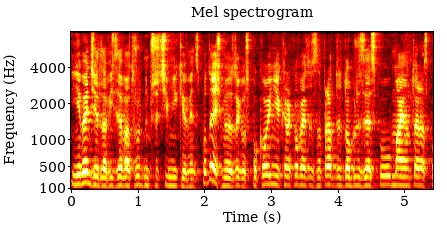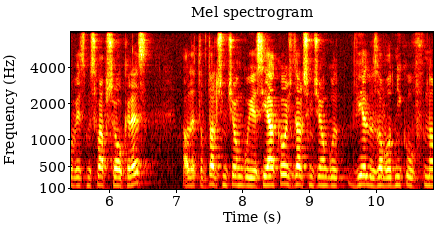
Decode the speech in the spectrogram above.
i nie będzie dla Widzewa trudnym przeciwnikiem, więc podejdźmy do tego spokojnie. Krakowia to jest naprawdę dobry zespół, mają teraz powiedzmy słabszy okres, ale to w dalszym ciągu jest jakość, w dalszym ciągu wielu zawodników no,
